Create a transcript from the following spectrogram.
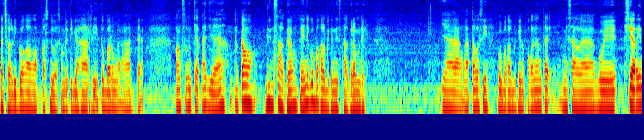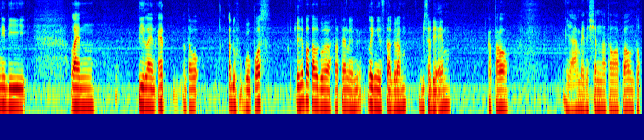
Kecuali gue nggak ngepost 2 sampai tiga hari itu baru nggak ada. Langsung chat aja. Atau di Instagram kayaknya gue bakal bikin Instagram deh. Ya nggak tahu sih gue bakal bikin. Pokoknya nanti misalnya gue share ini di line di line ad atau aduh gue post kayaknya bakal gue ratain link Instagram bisa DM atau ya mention atau apa untuk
